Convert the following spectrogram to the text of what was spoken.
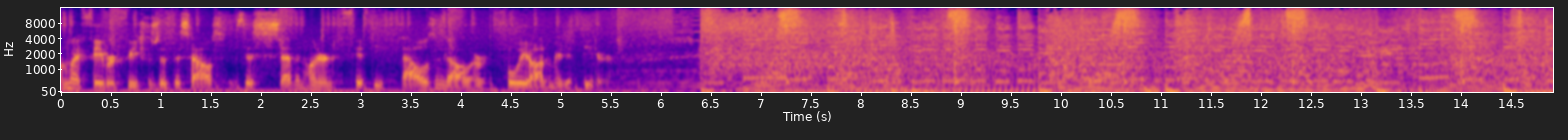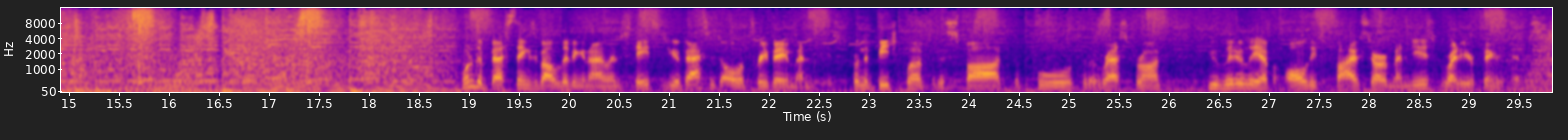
One of my favorite features of this house is this $750,000 fully automated theater. One of the best things about living in Island Estates is you have access to all the Privé amenities, from the beach club to the spa, to the pool, to the restaurant. You literally have all these five-star amenities right at your fingertips.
